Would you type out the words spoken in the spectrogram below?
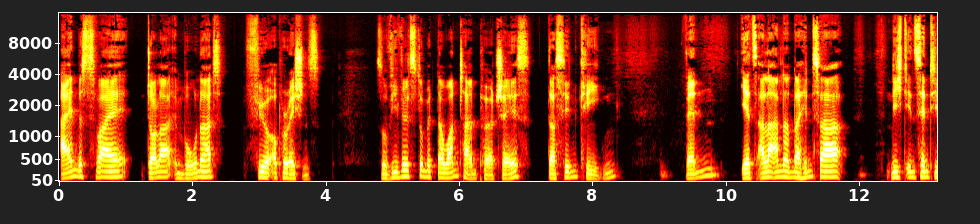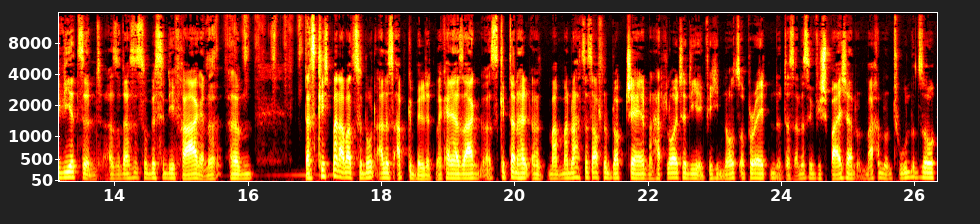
ein bis zwei Dollar im Monat für Operations. So, wie willst du mit einer One-Time-Purchase das hinkriegen, wenn jetzt alle anderen dahinter nicht incentiviert sind? Also, das ist so ein bisschen die Frage. Ne? Ähm, das kriegt man aber zur Not alles abgebildet. Man kann ja sagen, es gibt dann halt, man, man macht das auf einem Blockchain, man hat Leute, die irgendwelche Nodes operaten und das alles irgendwie speichern und machen und tun und so.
